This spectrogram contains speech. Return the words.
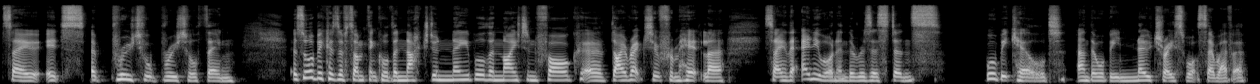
So it's a brutal, brutal thing. It's all because of something called the Nacht und Nebel, the night and fog, a directive from Hitler saying that anyone in the resistance will be killed and there will be no trace whatsoever,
